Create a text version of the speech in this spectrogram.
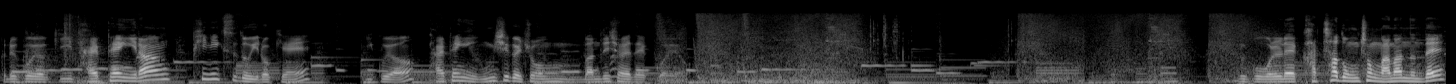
그리고 여기 달팽이랑 피닉스도 이렇게 있고요. 달팽이 음식을 좀 만드셔야 될 거예요. 그리고 원래 가차도 엄청 많았는데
